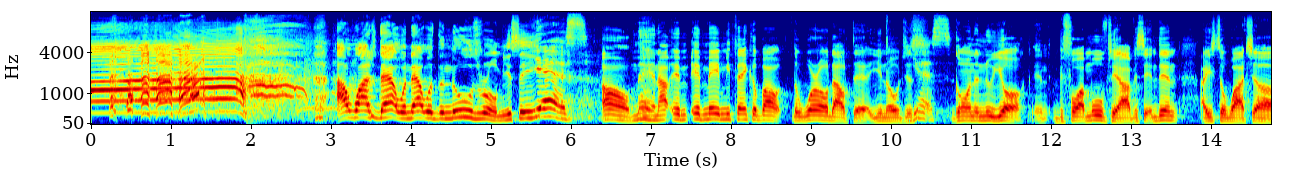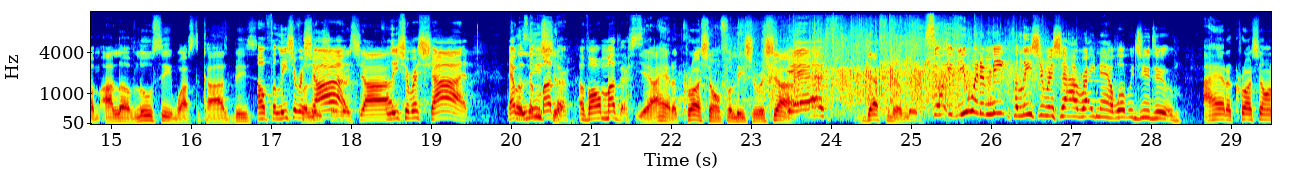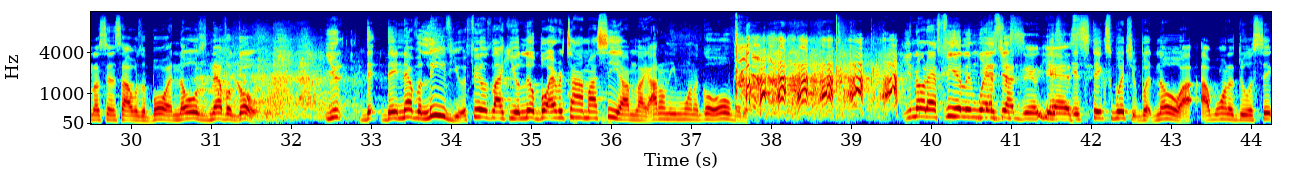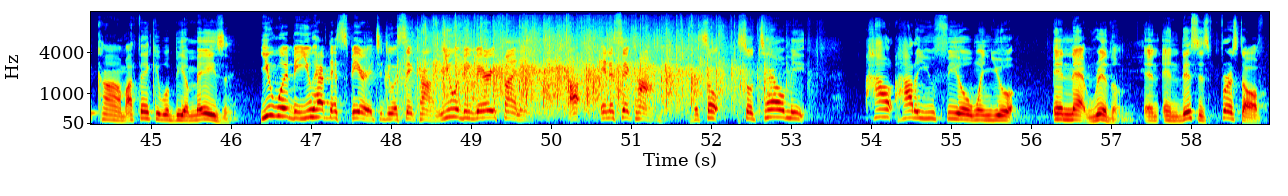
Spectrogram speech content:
I watched that when that was the newsroom. You see? Yes. Oh man, I, it, it made me think about the world out there. You know, just Yes. going to New York, and before I moved here, obviously. And then I used to watch um, I Love Lucy, watch the Cosbys. Oh, Phylicia Rashad. Phylicia Rashad. Rashad. Phylicia Rashad. That was the mother of all mothers. Yeah, I had a crush on Phylicia Rashad. Yes. Definitely. So if you were to meet Phylicia Rashad right now, what would you do? I had a crush on her since I was a boy, and those never go. You, they, they never leave you. It feels like you're a little boy. Every time I see her, I'm like, I don't even want to go over there. you know that feeling where Yes, just do, it- it, sticks with you. But no, I, I want to do a sitcom. I think it would be amazing. You would be. You have that spirit to do a sitcom. You would be very funny uh, in a sitcom. But so so tell me, how how do you feel when you're in that rhythm? And and this is first off,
